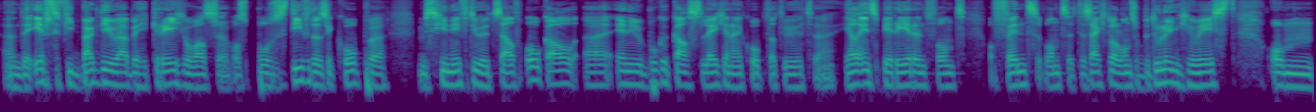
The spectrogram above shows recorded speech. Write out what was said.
Eh, de eerste feedback die we hebben gekregen was, eh, was positief. Dus ik hoop, misschien heeft u het zelf ook al in uw boekenkast liggen. En ik hoop dat u het heel inspirerend vond of vindt. Want het is echt wel onze bedoeling geweest om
